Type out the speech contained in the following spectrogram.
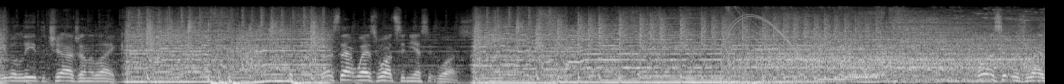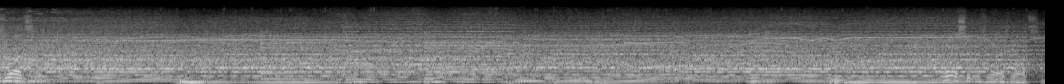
He will lead the charge on the lake. Was that Wes Watson? Yes, it was. Of course, it was Wes Watson. Course, it was Wes Watson.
